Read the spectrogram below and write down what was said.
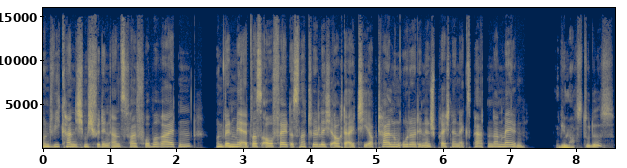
Und wie kann ich mich für den Ernstfall vorbereiten? Und wenn mir etwas auffällt, ist natürlich auch der IT-Abteilung oder den entsprechenden Experten dann melden. Wie machst du das?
